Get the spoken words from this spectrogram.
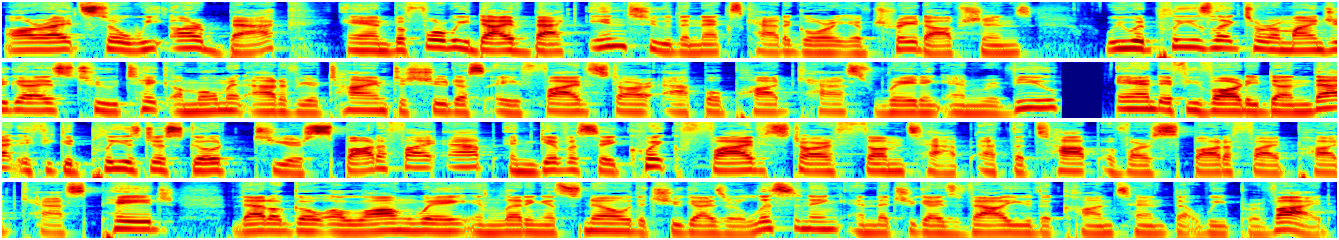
All right, so we are back. And before we dive back into the next category of trade options, we would please like to remind you guys to take a moment out of your time to shoot us a five star Apple Podcast rating and review. And if you've already done that, if you could please just go to your Spotify app and give us a quick five star thumb tap at the top of our Spotify podcast page. That'll go a long way in letting us know that you guys are listening and that you guys value the content that we provide.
